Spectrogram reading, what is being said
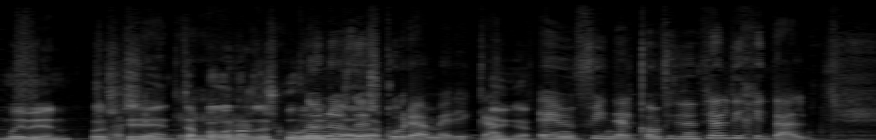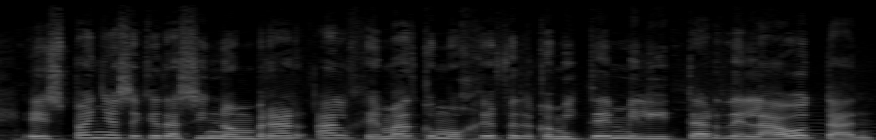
Muy bien, pues O que, que tampoco nos descubre No nos nada. descubre América. Venga. En fin, el confidencial digital. España se queda sin nombrar al GEMAT como jefe del Comité Militar de la OTAN.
